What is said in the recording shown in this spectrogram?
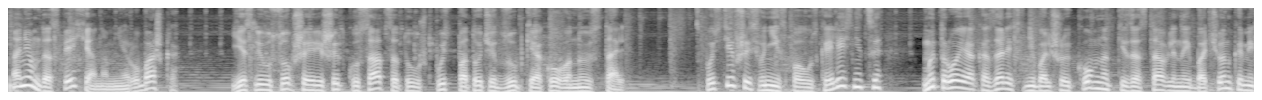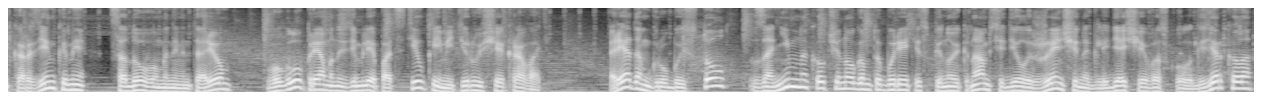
На нем доспехи, а на мне рубашка. Если усопшая решит кусаться, то уж пусть поточит зубки окованную сталь. Спустившись вниз по узкой лестнице, мы трое оказались в небольшой комнатке, заставленной бочонками, корзинками, садовым инвентарем, в углу прямо на земле подстилка, имитирующая кровать. Рядом грубый стол, за ним на колченогом табурете спиной к нам сидела женщина, глядящая в осколок зеркала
